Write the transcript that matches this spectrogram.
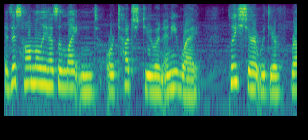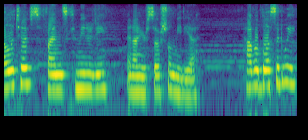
If this homily has enlightened or touched you in any way, please share it with your relatives, friends, community, and on your social media. Have a blessed week.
